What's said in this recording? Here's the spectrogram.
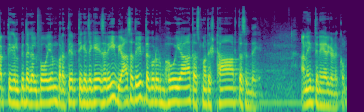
அர்த்திகல்பிதகல்போயம் பிரத்யர்த்திகஜகேசரி வியாசதீர்த்தகுருர்பூயா தஸ்மதிஷ்டார்த்த சித்தை அனைத்து நேயர்களுக்கும்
